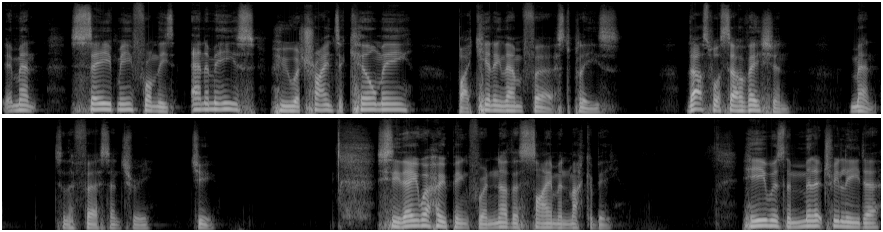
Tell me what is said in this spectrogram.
It meant, save me from these enemies who are trying to kill me by killing them first, please. That's what salvation meant to the first century Jew. See, they were hoping for another Simon Maccabee. He was the military leader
